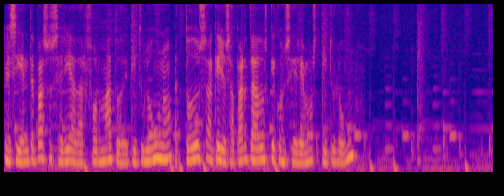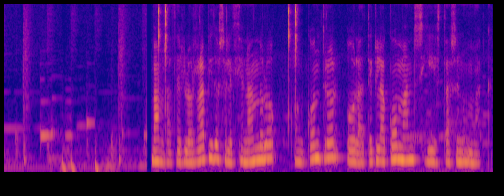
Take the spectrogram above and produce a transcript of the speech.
El siguiente paso sería dar formato de título 1 a todos aquellos apartados que consideremos título 1. Vamos a hacerlo rápido seleccionándolo con control o la tecla command si estás en un Mac.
